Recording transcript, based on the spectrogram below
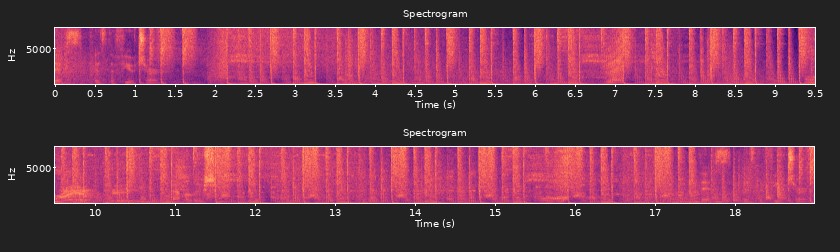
This is the future. Rampage. Evolution. This is the future.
